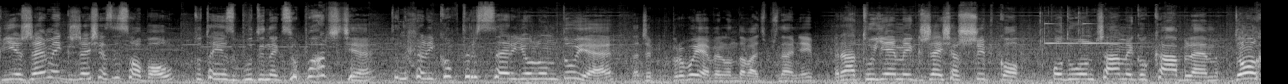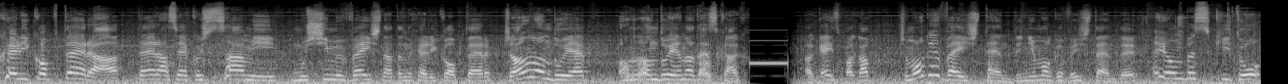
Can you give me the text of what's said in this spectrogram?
bierzemy Grzesia ze sobą. Tutaj jest budynek, zobaczcie! Ten helikopter serio ląduje! Znaczy, próbuje wylądować przynajmniej. Ratujemy Grzesia szybko! Podłączamy go kablem do helikoptera! Teraz jakoś sami musimy wejść na ten helikopter. Czy on ląduje? On ląduje na deskach. Okej, spoko. Czy mogę wejść tędy? Nie mogę wejść tędy. Ej, on bez kitu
